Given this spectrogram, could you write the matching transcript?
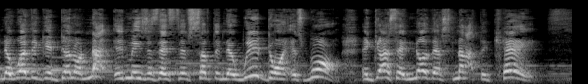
Now, whether it get done or not, it means it's as if something that we're doing is wrong. And God said, no, that's not the case.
